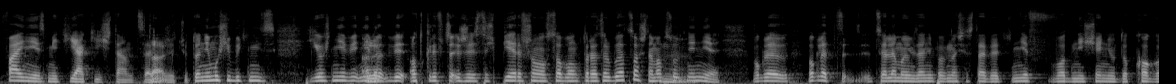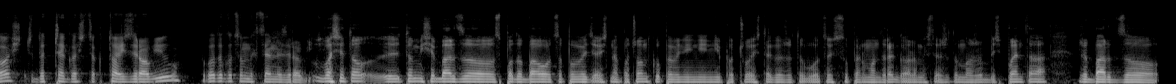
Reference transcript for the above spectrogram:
fajnie jest mieć jakiś tam cel Tak. w życiu. To nie musi być nic jakiegoś nie, nie, Ale- wie- odkrywcze, że jesteś pierwszą osobą, która zrobiła coś tam. Absolutnie nie. W ogóle, w ogóle cele moim zdaniem powinno się stawiać nie w odniesieniu do kogoś, czy do czegoś, co ktoś zrobił, tylko do tego, co my chcemy zrobić. Właśnie to, y, to mi się bardzo spodobało, co powiedziałeś na początku. Pewnie nie, nie poczułeś tego, że to było coś super mądrego, ale myślę, że to może być puenta, że bardzo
